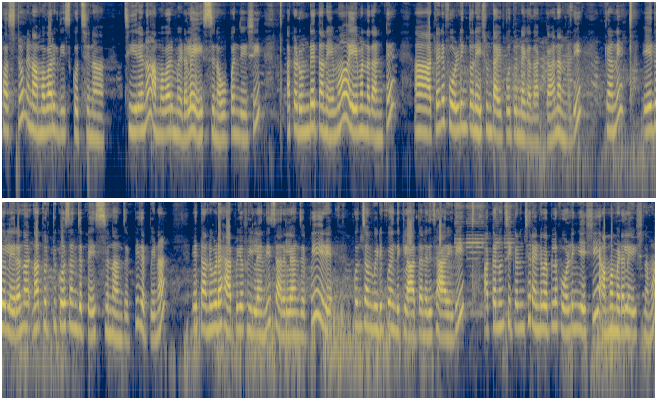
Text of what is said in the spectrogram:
ఫస్ట్ నేను అమ్మవారికి తీసుకొచ్చిన చీరను అమ్మవారి మెడలో వేస్తున్న ఓపెన్ చేసి. అక్కడ ఉండే తనేమో ఏమన్నదంటే అట్లనే ఫోల్డింగ్తో వేసి ఉంటే అయిపోతుండే కదా అక్క అని అన్నది. కానీ ఏదో లేరా నా నా తృప్తి కోసం చెప్పి వేస్తున్నా అని చెప్పి చెప్పిన. ఏ తను కూడా హ్యాపీగా ఫీల్ అయింది సరేలే అని చెప్పి కొంచెం విడిపోయింది క్లాత్ అనేది శారీది. అక్కడ నుంచి ఇక్కడ నుంచి రెండు వైపులా ఫోల్డింగ్ చేసి అమ్మ మెడలో వేసినాము.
